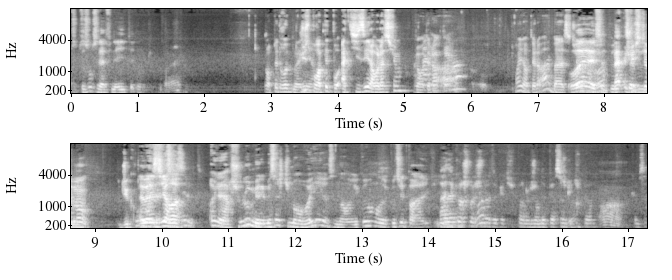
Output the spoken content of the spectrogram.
de toute façon, c'est la finalité. Donc. Genre peut-être ouais, Ouais, juste pour peut-être pour attiser la relation. Genre t'es là. ah. Ouais, genre t'es là. Ah bah c'est Ouais, ça peut Bah, être- justement, du coup. Elle va se dire, oh, il a l'air chelou, mais le message qu'il m'a envoyé, ça m'a envoyé comment on continue de parler avec lui Ah d'accord, je crois que je vois de quoi tu parles, le genre de personne que tu parles, Ah. comme ça.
